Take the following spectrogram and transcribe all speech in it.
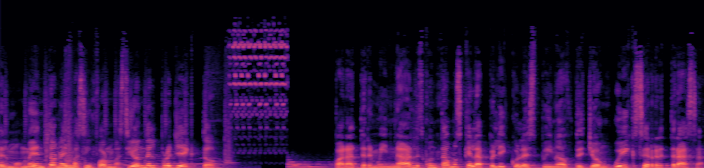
El momento no hay más información del proyecto. Para terminar, les contamos que la película spin-off de John Wick se retrasa.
